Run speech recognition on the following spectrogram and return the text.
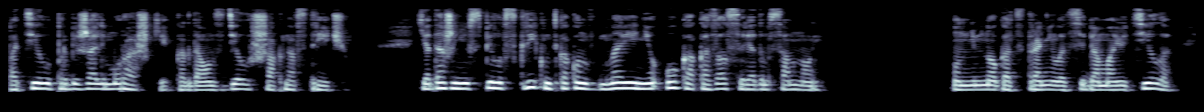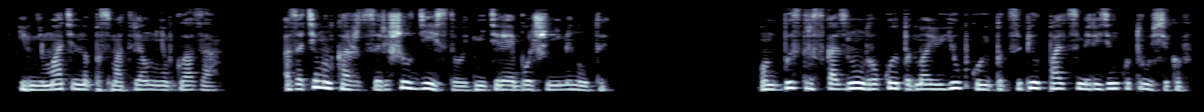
По телу пробежали мурашки, когда он сделал шаг навстречу. Я даже не успела вскрикнуть, как он в мгновение ока оказался рядом со мной. Он немного отстранил от себя мое тело и внимательно посмотрел мне в глаза. А затем он, кажется, решил действовать, не теряя больше ни минуты. Он быстро скользнул рукой под мою юбку и подцепил пальцами резинку трусиков,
